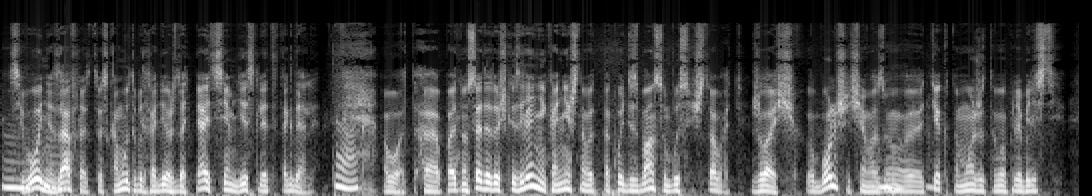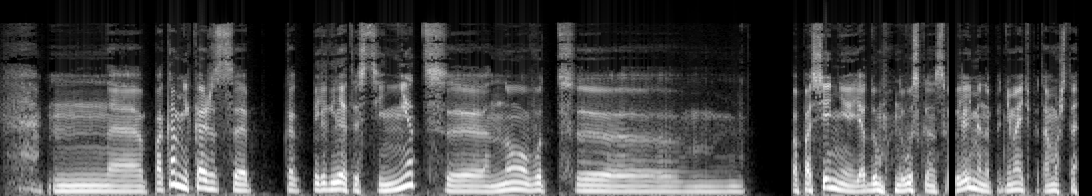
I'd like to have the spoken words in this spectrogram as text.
mm-hmm. сегодня, завтра, то есть кому-то приходилось ждать 5, 7, 10 лет и так далее. Так. Вот. А поэтому с этой точки зрения, конечно, вот такой дисбаланс будет существовать. Желающих больше, чем mm-hmm. те, кто может его приобрести. А, пока, мне кажется, как перегретости нет, э, но вот э, опасения, я думаю, высказаны своевременно, понимаете, потому что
